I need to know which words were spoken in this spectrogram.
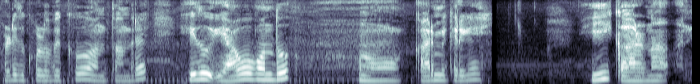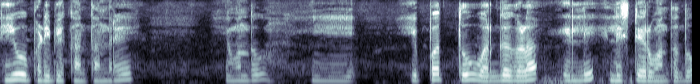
ಪಡೆದುಕೊಳ್ಳಬೇಕು ಅಂತಂದರೆ ಇದು ಯಾವ ಒಂದು ಕಾರ್ಮಿಕರಿಗೆ ಈ ಕಾರಣ ನೀವು ಪಡಿಬೇಕಂತಂದರೆ ಈ ಒಂದು ಈ ಇಪ್ಪತ್ತು ವರ್ಗಗಳ ಇಲ್ಲಿ ಲಿಸ್ಟ್ ಇರುವಂಥದ್ದು.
